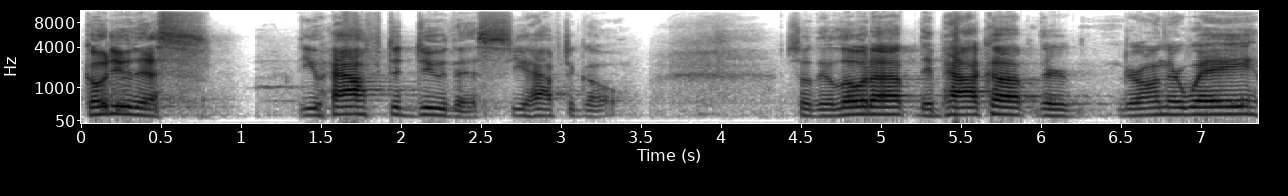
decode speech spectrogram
go do this. You have to do this. You have to go. So they load up, they pack up, they're, they're on their way.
